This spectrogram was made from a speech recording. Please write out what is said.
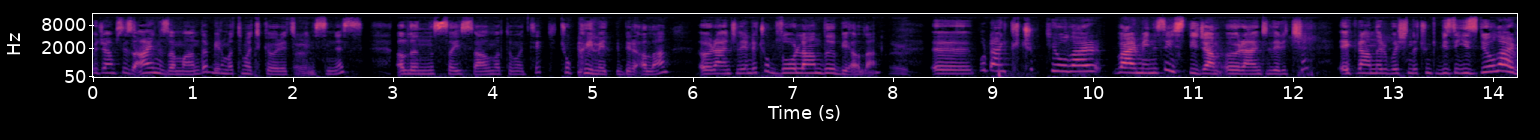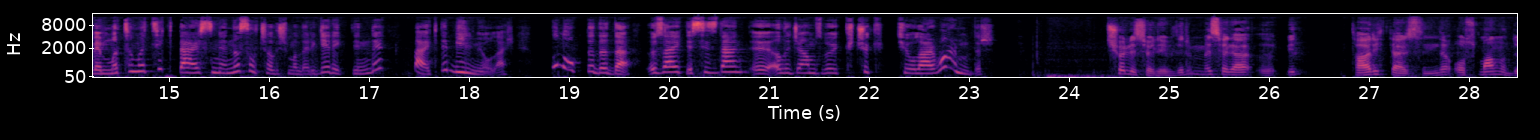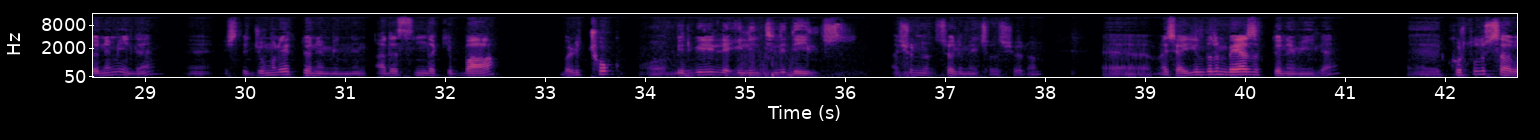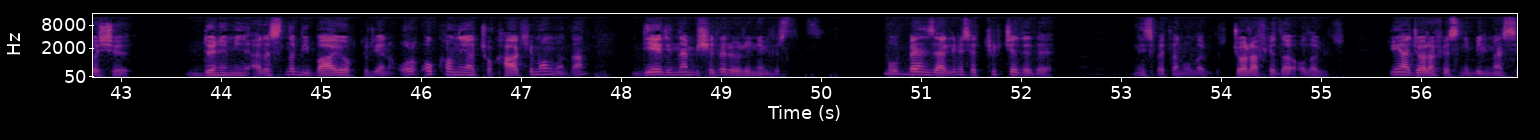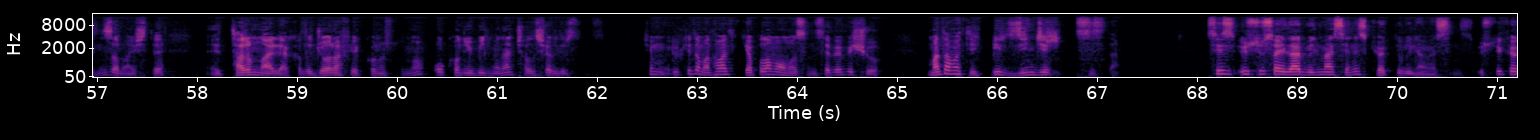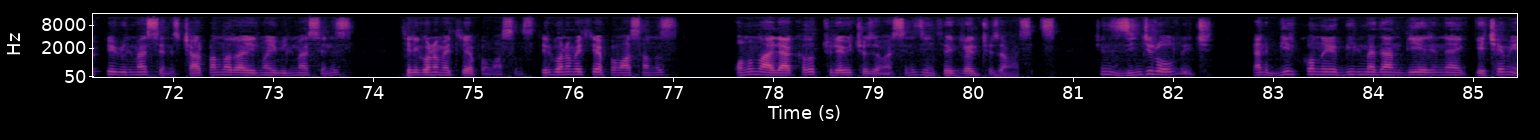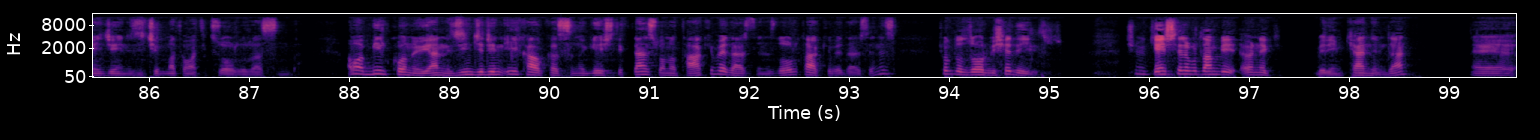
Hocam siz aynı zamanda bir matematik öğretmenisiniz. Alanınız sayısal matematik. Çok kıymetli bir alan. Öğrencilerin de çok zorlandığı bir alan. Evet. Ee, buradan küçük tiyolar vermenizi isteyeceğim öğrenciler için. Ekranları başında çünkü bizi izliyorlar ve matematik dersine nasıl çalışmaları gerektiğini de belki de bilmiyorlar. Bu noktada da özellikle sizden e, alacağımız böyle küçük tiyolar var mıdır? Şöyle söyleyebilirim. Mesela e, bir tarih dersinde Osmanlı dönemiyle e, işte Cumhuriyet döneminin arasındaki bağ böyle çok e, birbiriyle ilintili değildir. Şunu söylemeye çalışıyorum. E, Mesela Yıldırım Beyazıt dönemiyle e, Kurtuluş Savaşı dönemi arasında bir bağ yoktur. Yani o, o konuya çok hakim olmadan diğerinden bir şeyler öğrenebilirsiniz. Bu benzerliği mesela Türkçe'de de nispeten olabilir. Coğrafyada olabilir. Dünya coğrafyasını bilmezsiniz ama işte e, tarımla alakalı coğrafya konusunu o konuyu bilmeden çalışabilirsiniz. Şimdi ülkede matematik yapılamamasının sebebi şu. Matematik bir zincir sistem. Siz üstü sayılar bilmezseniz köklü bilemezsiniz. Üstü köklüyü bilmezseniz, çarpanları ayırmayı bilmezseniz trigonometri yapamazsınız. Trigonometri yapamazsanız onunla alakalı türevi çözemezsiniz, integrali çözemezsiniz. Şimdi zincir olduğu için yani bir konuyu bilmeden diğerine geçemeyeceğiniz için matematik zordur aslında. Ama bir konuyu yani zincirin ilk halkasını geçtikten sonra takip ederseniz, doğru takip ederseniz çok da zor bir şey değildir. Şimdi gençlere buradan bir örnek vereyim kendimden. Ee,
